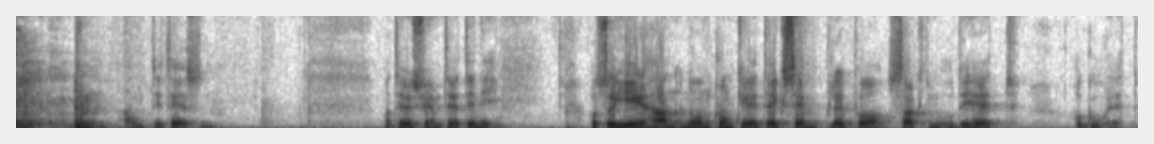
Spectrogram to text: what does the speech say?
i antitesen. Matteus 5,39. Og så gir han noen konkrete eksempler på saktmodighet og godhet.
